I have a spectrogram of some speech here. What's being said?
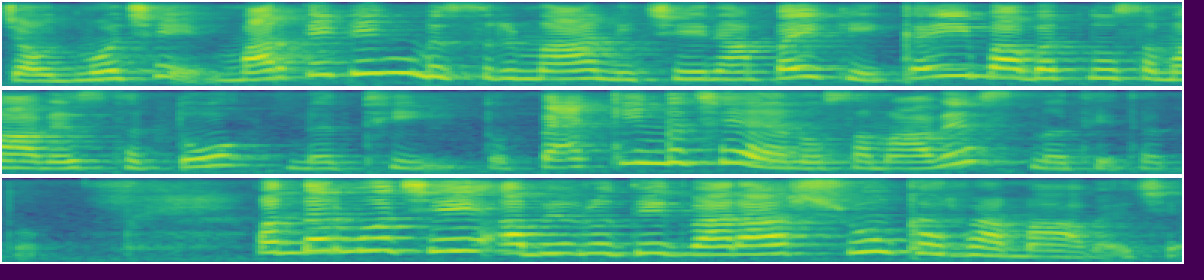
ચૌદમો છે, માર્કેટિંગ મિશ્રમાં નીચેના પૈકી કઈ બાબતનો સમાવેશ થતો નથી? તો પેકિંગ છે, એનો સમાવેશ નથી થતો. પંદરમો છે, અભિવૃદ્ધિ દ્વારા શું કરવામાં આવે છે?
